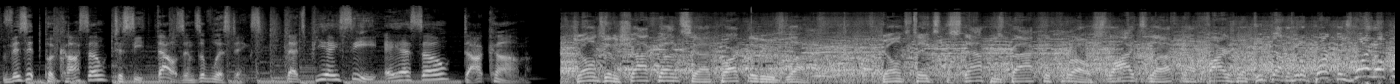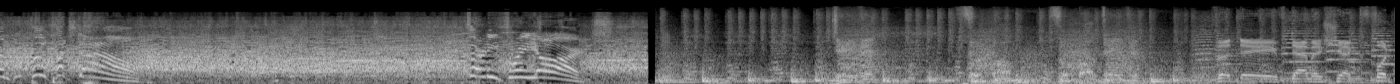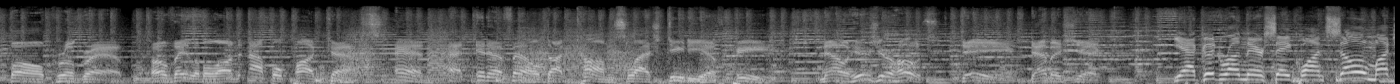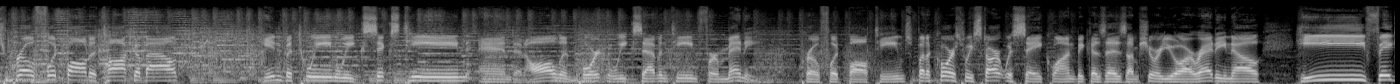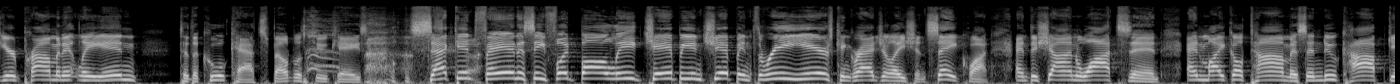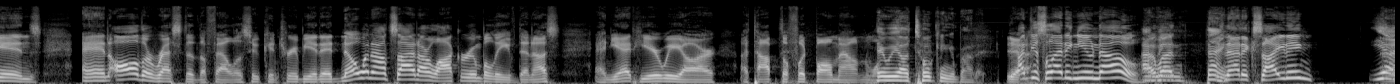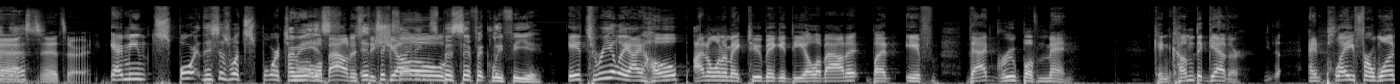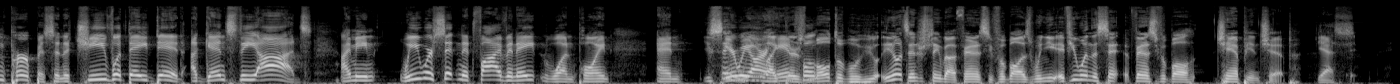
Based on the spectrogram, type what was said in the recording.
Visit Pacaso to see thousands of listings. That's P-A-C-A-S-O dot com. Jones in a shotgun set, Barkley to his left. Jones takes the snap, he's back to throw. Slides left, now fires one deep down the middle. Barkley's wide open for the touchdown! 33 yards! The Dave Dameshek Football Program. Available on Apple Podcasts and at NFL.com slash DDFP. Now here's your host, Dave Dameshek. Yeah, good run there, Saquon. So much pro football to talk about in between week 16 and an all important week 17 for many pro football teams. But of course, we start with Saquon because, as I'm sure you already know, he figured prominently in to the Cool Cats, spelled with two Ks. Second fantasy football league championship in three years. Congratulations, Saquon and Deshaun Watson and Michael Thomas and Duke Hopkins and all the rest of the fellas who contributed. No one outside our locker room believed in us, and yet here we are atop the football mountain. Here we are talking about it. Yeah. I'm just letting you know. I How mean, about- thanks. Isn't that exciting? Yeah, I Eh, guess. It's all right. I mean, sport. This is what sports I mean, are all it's, about: is it's to exciting show. specifically for you. it's really, I hope. I don't want to make too big a deal about it, but if that group of men can come together and play for one purpose and achieve what they did against the odds, I mean, we were sitting at five and eight at one point, and You say here we, are. a like there's multiple people. You know what's interesting about fantasy football is when you if you win the fantasy football championship, Yes.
